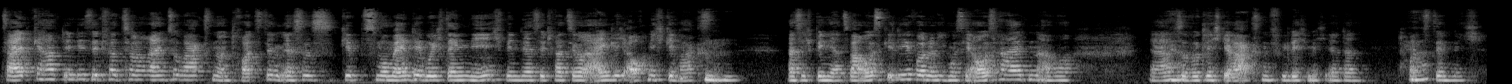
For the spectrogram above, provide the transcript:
Zeit gehabt, in die Situation reinzuwachsen. Und trotzdem ist es, gibt es Momente, wo ich denke, nee, ich bin der Situation eigentlich auch nicht gewachsen. Mhm. Also ich bin ja zwar ausgeliefert und ich muss sie aushalten, aber ja, ja. so wirklich gewachsen fühle ich mich ihr dann trotzdem ja. nicht.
